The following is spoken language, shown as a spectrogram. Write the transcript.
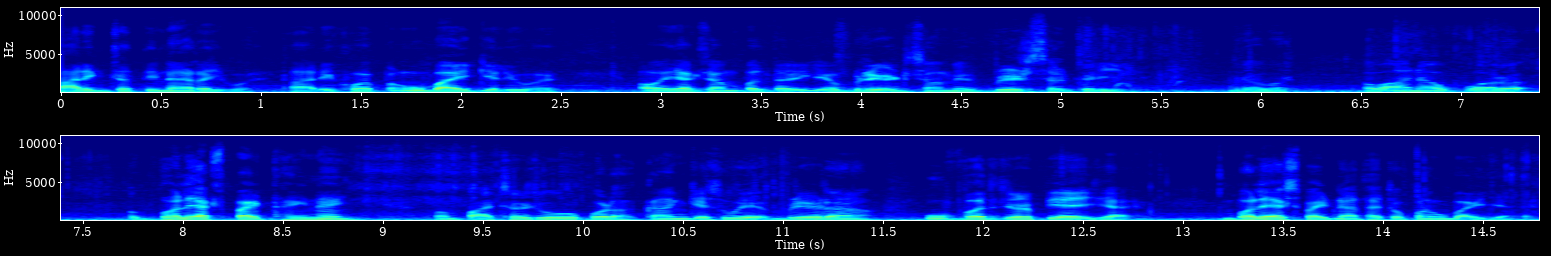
તારીખ જતી ના રહી હોય, તારીખ હોય પણ ઉબાઈ ગયેલી હોય. હવે એક્ઝામ્પલ તરીકે બ્રેડ સામે બ્રેડ સેલ કરીએ. બરાબર? હવે આના ઉપર ભલે એક્સપાયર થઈ નહીં, પણ પાછળ જોવું પડે. કારણ કે શું એ બ્રેડ ઉપર ઝડપી આવી જાય. ભલે એક્સપાયર ના થાય તો પણ ઉબાઈ જાય.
